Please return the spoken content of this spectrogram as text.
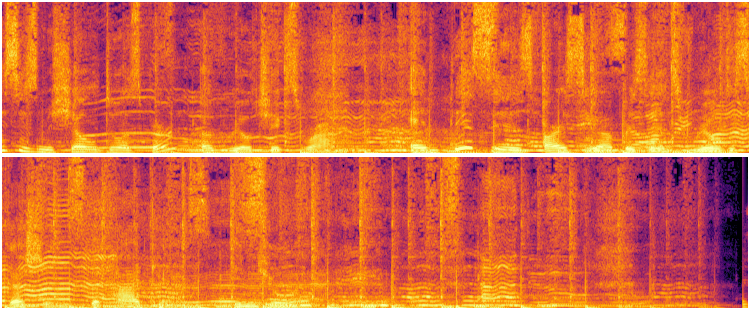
This is Michelle Dawesberg of Real Chicks Rock. And this is RCR Presents Real Discussions, the podcast. Enjoy.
